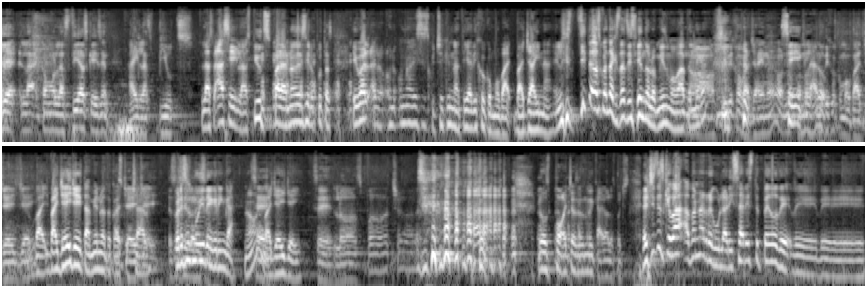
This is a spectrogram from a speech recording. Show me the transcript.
Oye, la- como las tías que dicen, ay, las putes. Las, ah, sí, las putes, para no decir putas. Igual, una- vez escuché que una tía dijo como va- vagina. ¿Sí te das cuenta que estás diciendo lo mismo, va? No, ¿sí dijo vagina? ¿O no, Sí, o no- claro. no dijo como vajayjay? Va, va JJ también me tocó Va escuchar. Eso Pero sí eso es muy de gringa, ¿no? Sí. Sí, los pochos. los pochos, es muy cagado los pochos. El chiste es que va, van a regularizar este pedo de, de- de,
